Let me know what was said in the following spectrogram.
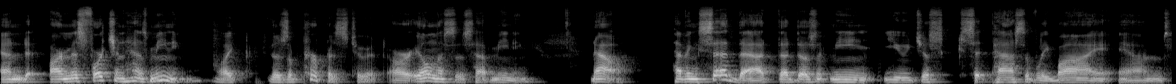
And our misfortune has meaning, like there's a purpose to it. Our illnesses have meaning. Now, having said that, that doesn't mean you just sit passively by and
